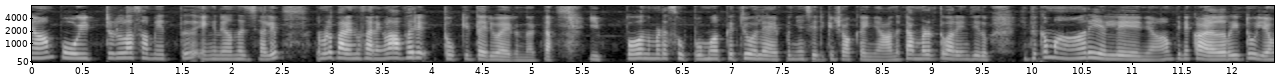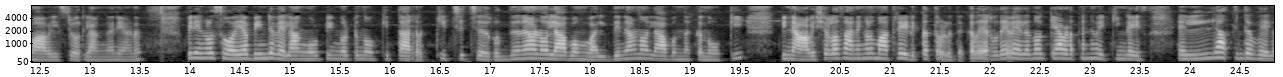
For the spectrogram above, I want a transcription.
ഞാൻ പോയിട്ടുള്ള സമയത്ത് എങ്ങനെയാണെന്ന് വെച്ചാൽ നമ്മൾ പറയുന്ന സാധനങ്ങൾ അവർ തൂക്കി തരുമായിരുന്നു കേട്ടോ. ഇപ്പോൾ നമ്മുടെ സൂപ്പർ മാർക്കറ്റ് പോലെ ആയപ്പോൾ ഞാൻ ശരിക്കും ഷോക്കായി ഞാൻ എന്നിട്ട് അമ്മയുടെ അടുത്ത് പറയുകയും ചെയ്തു ഇതൊക്കെ മാറിയല്ലേ? ഞാൻ പിന്നെ കയറിയിട്ടുമില്ല മാവൽ സ്റ്റോറിൽ അങ്ങനെയാണ്. പിന്നെ ഞങ്ങൾ സോയാബീന്റെ വില അങ്ങോട്ടും ഇങ്ങോട്ടും നോക്കി തറക്കിച്ച് ചെറുതിനാണോ ലാഭം വലുതിനാണോ ലാഭം എന്നൊക്കെ നോക്കി. പിന്നെ ആവശ്യമുള്ള സാധനങ്ങൾ മാത്രമേ എടുക്കത്തുള്ളൂ. ഇതൊക്കെ വെറുതെ വില നോക്കി അവിടെ തന്നെ വയ്ക്കും കൈസ് എല്ലാത്തിന്റെ വില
